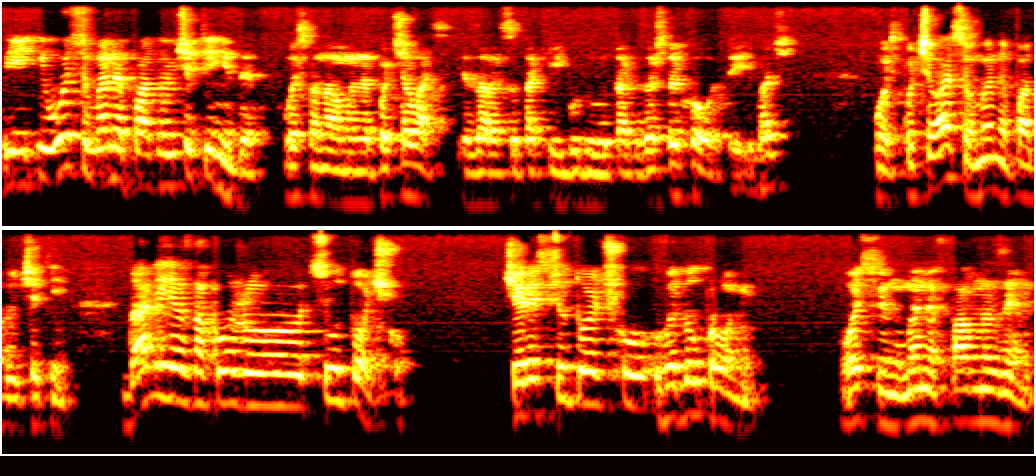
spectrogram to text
і, і ось у мене падаюча тінь іде. Ось вона у мене почалась. Я зараз отак її буду так заштриховувати її, бачите? Ось почалася у мене падаюча тінь. Далі я знаходжу цю точку. Через цю точку веду промінь. Ось він у мене впав на землю.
